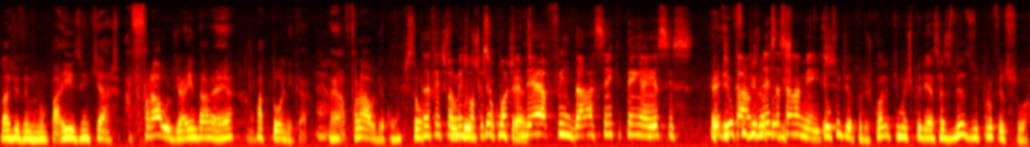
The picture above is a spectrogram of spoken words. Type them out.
nós vivemos num país em que a, a fraude ainda é uma tônica. É. Né? A fraude, a corrupção. Então, efetivamente, uma pessoa pode tender a findar sem que tenha esses dedicados é, eu necessariamente. De, eu fui diretor de escola e tinha uma experiência, às vezes, o professor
